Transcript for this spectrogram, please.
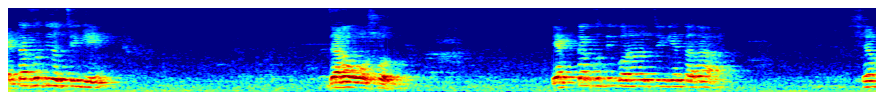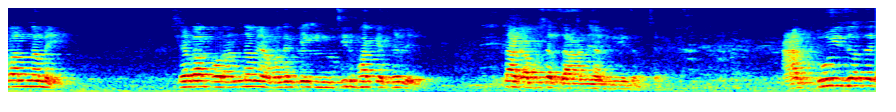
একটা ক্ষতি হচ্ছে গিয়ে, যারা অসৎ, একটা ক্ষতি করার হচ্ছে গিয়ে তারা সেবার নামে সেবা করার নামে আমাদেরকে ইঞ্চির ফাঁকে ফেলে টাকা পয়সা যা নেওয়ার নিয়ে যাচ্ছে আর দুই জাতের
